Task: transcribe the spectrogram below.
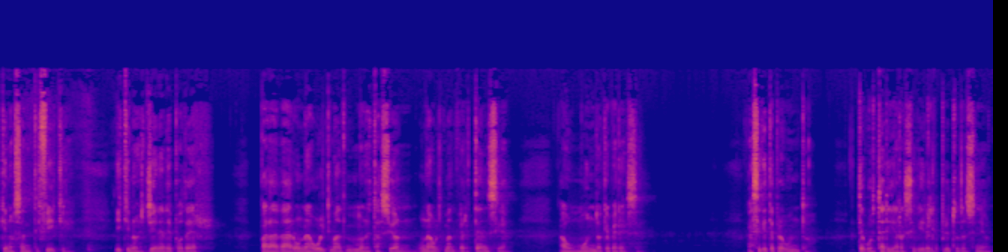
que nos santifique y que nos llene de poder para dar una última amonestación, una última advertencia a un mundo que perece. Así que te pregunto, ¿te gustaría recibir el Espíritu del Señor?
